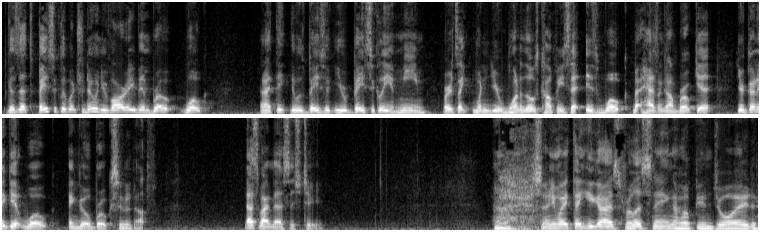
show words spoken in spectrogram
Because that's basically what you're doing. You've already been broke, woke. And I think it was basic. You're basically a meme where it's like when you're one of those companies that is woke but hasn't gone broke yet you're to get woke and go broke soon enough. That's my message to you. so, anyway, thank you guys for listening. I hope you enjoyed.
